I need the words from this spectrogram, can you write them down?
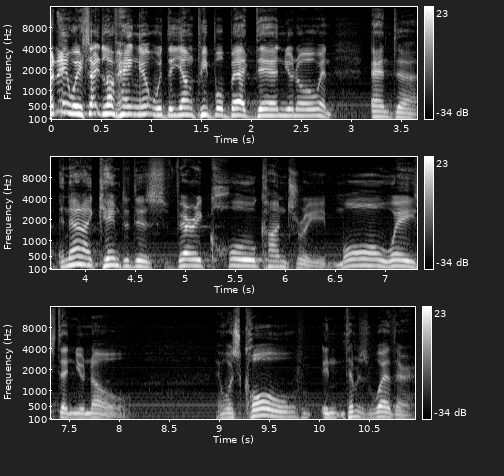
But anyways, I love hanging out with the young people back then, you know, and and uh, and then I came to this very cold country, more ways than you know. It was cold in terms of weather,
